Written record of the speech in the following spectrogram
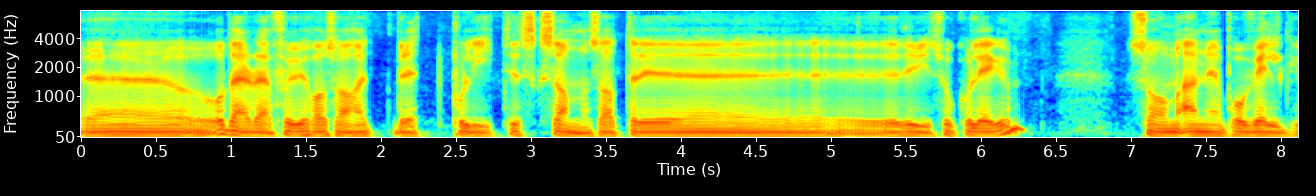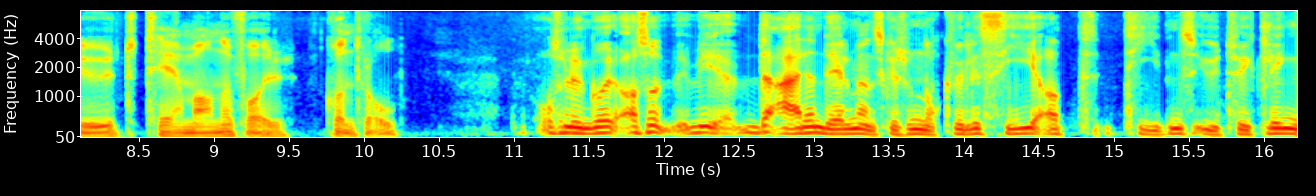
Og det er derfor vi også har et bredt politisk sammensatt revisorkollegium som er med på å velge ut temaene for kontroll. Åse Lundgaard, altså, det er en del mennesker som nok ville si at tidens utvikling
